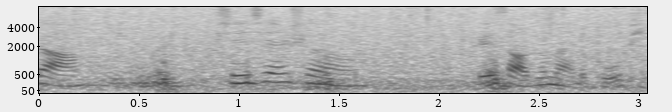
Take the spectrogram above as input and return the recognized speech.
领导，秦先生给嫂子买的补品。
